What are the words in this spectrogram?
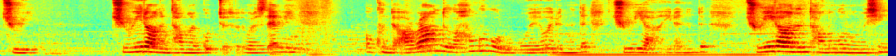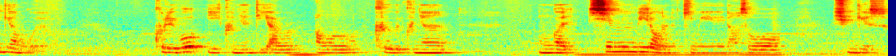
주위 주위라는 단어에 꽂혔어요 그래서 쌤이 어 근데 around가 한국어로 뭐예요? 이랬는데 주위야 이랬는데 주위라는 단어가 너무 신기한 거예요. 그리고 이 그냥 the hour 그 그냥 뭔가 신비로운 느낌이 나서 신기했어요.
